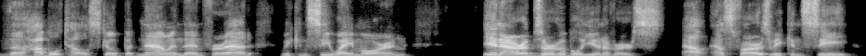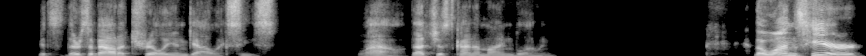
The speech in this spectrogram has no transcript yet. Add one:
the Hubble telescope, but now in the infrared, we can see way more. And in our observable universe, out as far as we can see, it's there's about a trillion galaxies. Wow, that's just kind of mind blowing. The ones here,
